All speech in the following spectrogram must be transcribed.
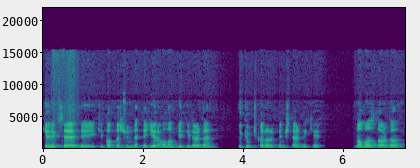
gerekse e, kitap ve sünnette yer alan bilgilerden hüküm çıkararak demişlerdi ki, namazlarda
